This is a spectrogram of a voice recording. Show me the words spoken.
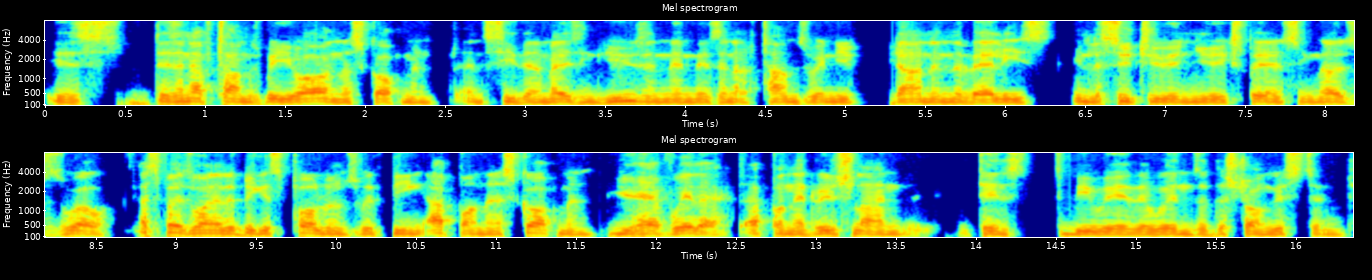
is there's enough times where you are on the escarpment and see the amazing views, and then there's enough times when you're down in the valleys in Lesotho and you're experiencing those as well. I suppose one of the biggest problems with being up on the escarpment, you have weather up on that ridge line tends to be where the winds are the strongest and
